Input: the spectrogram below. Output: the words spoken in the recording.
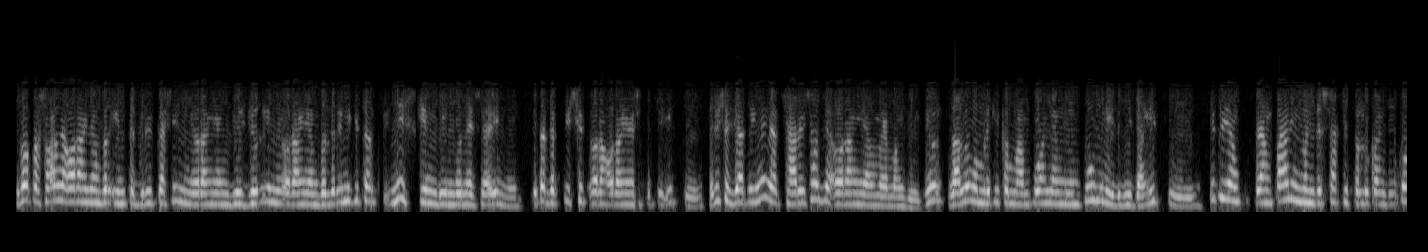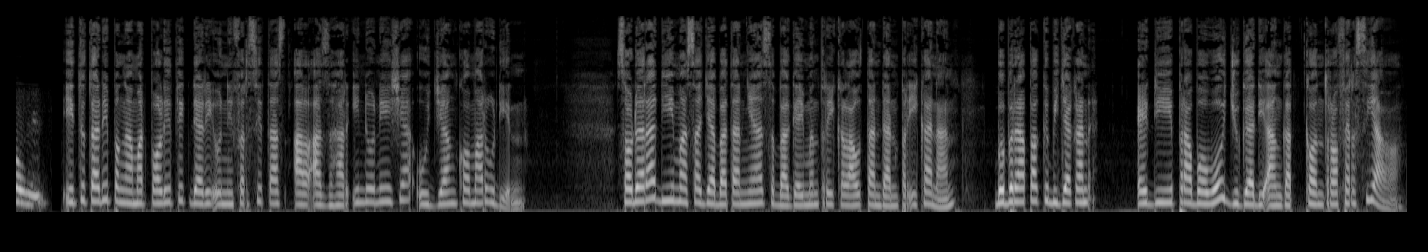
Cuma persoalannya orang yang berintegritas ini, orang yang jujur ini, orang yang benar ini kita miskin di Indonesia ini. Kita defisit orang-orang yang seperti itu. Jadi sejatinya ya cari saja orang yang memang jujur, lalu memiliki kemampuan yang mumpuni di bidang itu. Itu yang yang paling mendesak diperlukan Jokowi. Itu tadi pengamat politik dari Universitas Al-Azhar Indonesia, Ujang Komarudin. Saudara di masa jabatannya sebagai Menteri Kelautan dan Perikanan, beberapa kebijakan Edi Prabowo juga dianggap kontroversial.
